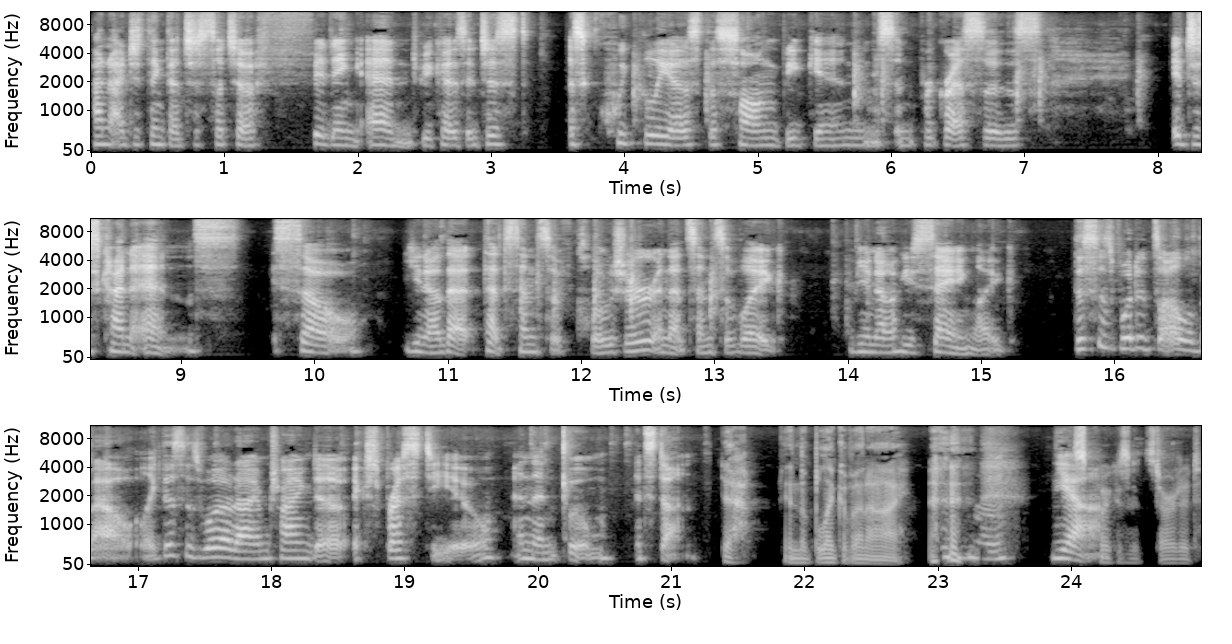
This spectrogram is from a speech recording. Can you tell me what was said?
And I just think that's just such a fitting end because it just, as quickly as the song begins and progresses, it just kind of ends. So, you know, that that sense of closure and that sense of like, you know, he's saying like this is what it's all about. Like this is what I'm trying to express to you and then boom, it's done. Yeah, in the blink of an eye. Mm-hmm. Yeah. as quick as it started.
